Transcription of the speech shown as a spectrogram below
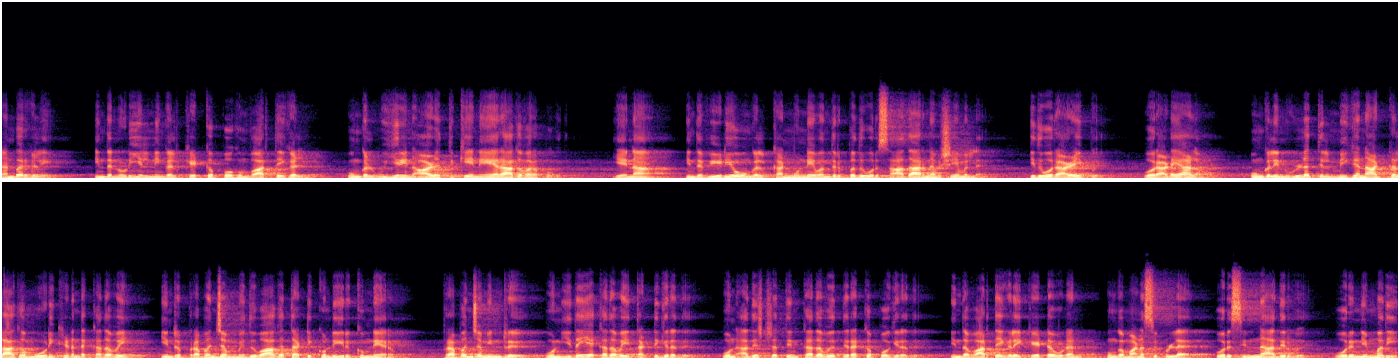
நண்பர்களே இந்த நொடியில் நீங்கள் கேட்கப் போகும் வார்த்தைகள் உங்கள் உயிரின் ஆழத்துக்கே நேராக வரப்போகுது. ஏன்னா இந்த வீடியோ உங்கள் கண்முன்னே வந்திருப்பது ஒரு சாதாரண விஷயம் இல்லை இது ஒரு அழைப்பு ஒரு அடையாளம். உங்களின் உள்ளத்தில் மிக நாட்களாக மூடி கிடந்த கதவை இன்று பிரபஞ்சம் மெதுவாக தட்டிக்கொண்டு இருக்கும் நேரம். பிரபஞ்சம் இன்று உன் இதய கதவை தட்டுகிறது உன் அதிர்ஷ்டத்தின் கதவு திறக்கப் போகிறது. இந்த வார்த்தைகளை கேட்டவுடன் உங்க மனசுக்குள்ள ஒரு சின்ன அதிர்வு ஒரு நிம்மதி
